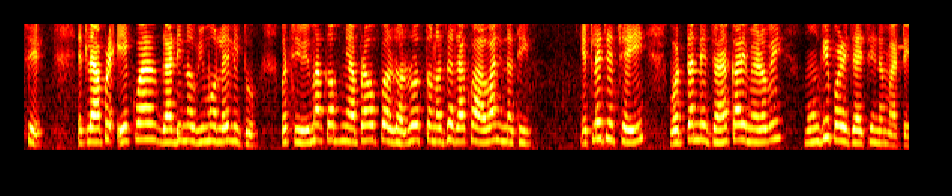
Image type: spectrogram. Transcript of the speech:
છે. એટલે આપણે એકવાર ગાડીનો વીમો લઈ લીધો, પછી વીમા કંપની આપણા ઉપર હરરોજ તો નજર રાખવા આવવાની નથી. એટલે જે છે એ વર્તનની જાણકારી મેળવવી મોંઘી પડી જાય છે એના માટે.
